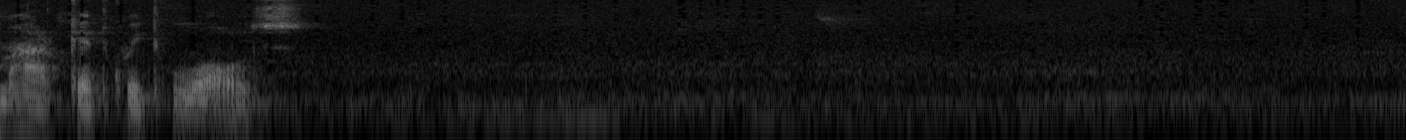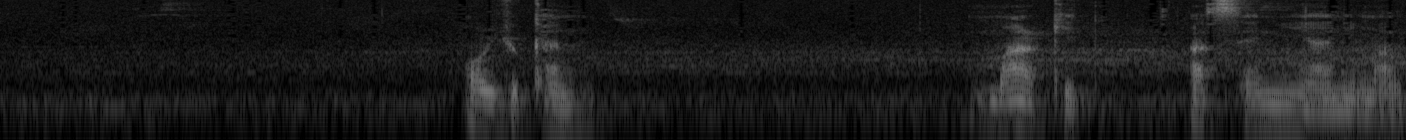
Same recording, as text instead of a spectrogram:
Market with walls. Or you can mark it as any animal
